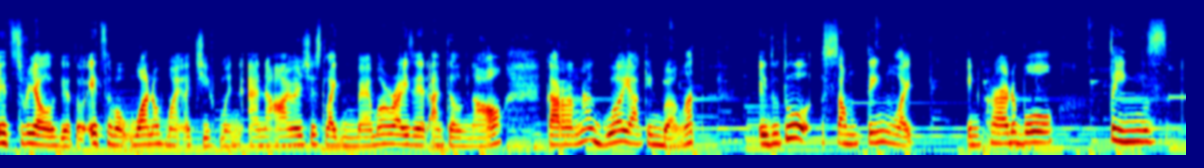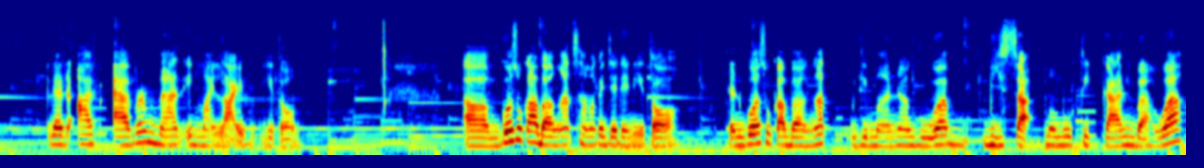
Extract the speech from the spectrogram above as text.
It's real gitu. It's one of my achievement. And I was just like memorize it until now. Karena gue yakin banget itu tuh something like incredible things that I've ever met in my life gitu. Um, gue suka banget sama kejadian itu dan gue suka banget gimana gue bisa membuktikan bahwa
